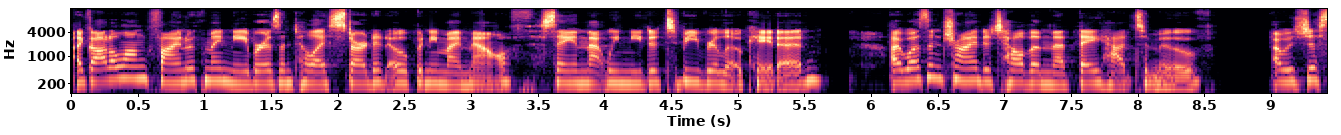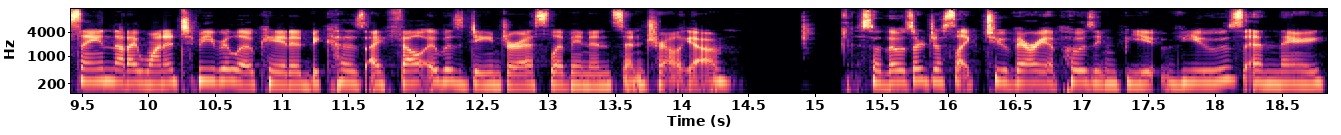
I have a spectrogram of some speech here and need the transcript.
I got along fine with my neighbors until I started opening my mouth, saying that we needed to be relocated. I wasn't trying to tell them that they had to move. I was just saying that I wanted to be relocated because I felt it was dangerous living in Centralia. So those are just like two very opposing views and they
